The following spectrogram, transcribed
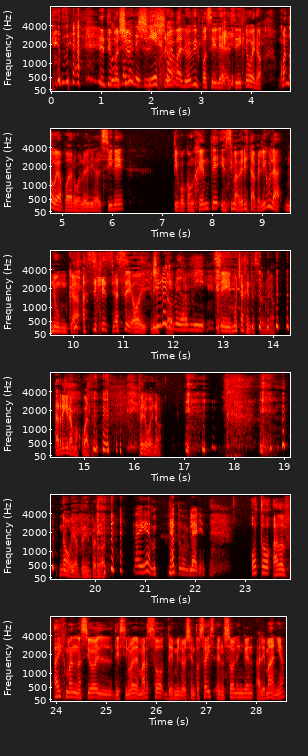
O sea, Y tipo, yo, cumpleaños de viejo. yo evalué mis posibilidades y dije, bueno, ¿cuándo voy a poder volver a ir al cine? Tipo con gente y encima ver esta película, nunca. Así que se hace hoy. yo creo que me dormí. Sí, mucha gente se durmió. Arre que éramos cuatro. Pero bueno. No voy a pedir perdón. Está bien, era tu cumpleaños. Otto Adolf Eichmann nació el 19 de marzo de 1906 en Solingen, Alemania.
